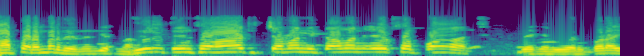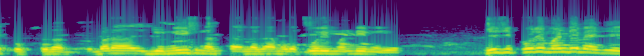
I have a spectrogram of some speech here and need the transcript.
आपका नंबर दे दें जी अपना। ज़ीरो तीन सौ आठ चौवन इक्यावन एक सौ पाँच। देखें बड़ा ही खूबसूरत बड़ा यूनिक लगा मुझे पूरी मंडी में ये। जी जी पूरी मंडी में जी।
